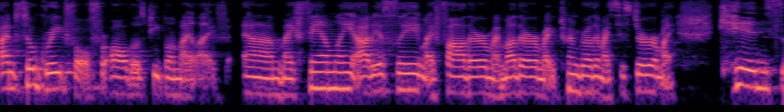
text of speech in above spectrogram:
I'm so grateful for all those people in my life. Um, my family, obviously, my father, my mother, my twin brother, my sister, my kids,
